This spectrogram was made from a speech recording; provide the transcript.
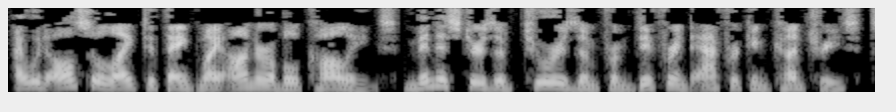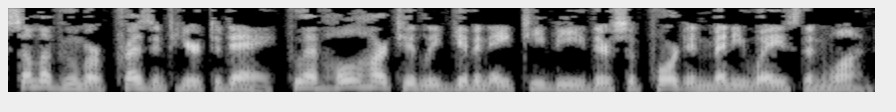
I would also like to thank my honorable colleagues, ministers of tourism from different African countries, some of whom are present here today, who have wholeheartedly given ATB their support in many ways than one.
